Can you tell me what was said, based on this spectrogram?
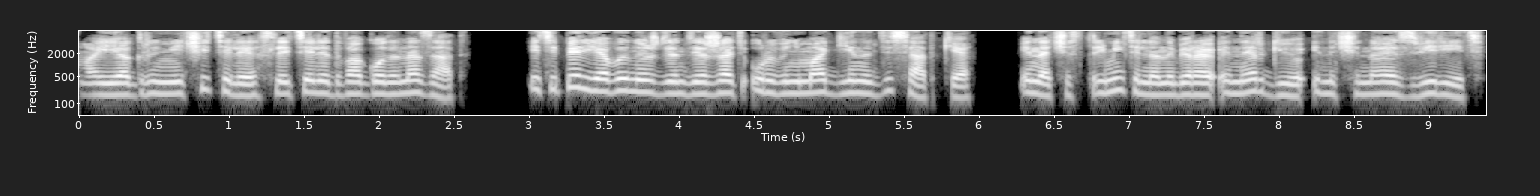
Мои ограничители слетели два года назад, и теперь я вынужден держать уровень магии на десятке, иначе стремительно набираю энергию и начинаю звереть.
